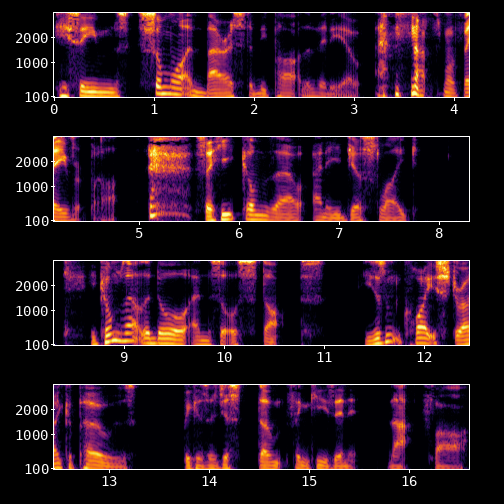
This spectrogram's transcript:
He seems somewhat embarrassed to be part of the video, and that's my favourite part. So he comes out and he just like he comes out the door and sort of stops. He doesn't quite strike a pose, because I just don't think he's in it that far.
